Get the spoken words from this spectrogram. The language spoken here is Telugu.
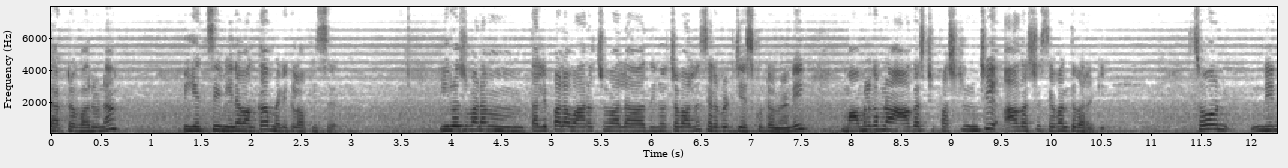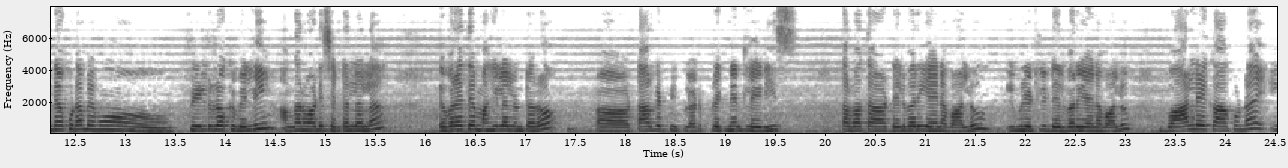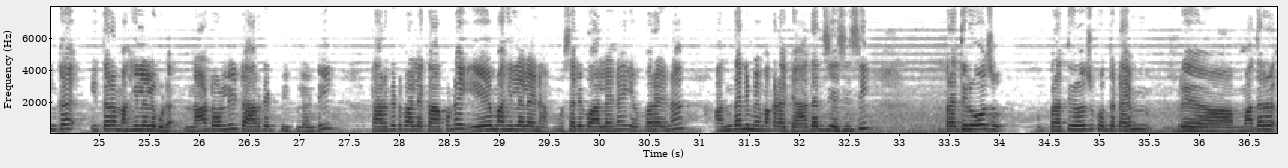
Doctor Varuna PHC Veenavanka medical officer. ఈరోజు మనం తల్లిపాల వారోత్సవాల దినోత్సవాలను సెలబ్రేట్ చేసుకుంటామండి. మామూలుగా మనం ఆగస్టు ఫస్ట్ నుంచి ఆగస్టు సెవెంత్ వరకు. సో నిన్న కూడా మేము ఫీల్డ్లోకి వెళ్ళి అంగన్వాడీ సెంటర్లలో ఎవరైతే మహిళలు ఉంటారో టార్గెట్ పీపుల్ అంటే ప్రెగ్నెంట్ లేడీస్ తర్వాత డెలివరీ అయిన వాళ్ళు ఇమీడియట్లీ డెలివరీ అయిన వాళ్ళు వాళ్ళే కాకుండా ఇంకా ఇతర మహిళలు కూడా నాట్ ఓన్లీ టార్గెట్ పీపుల్ అండి టార్గెట్ వాళ్ళే కాకుండా ఏ మహిళలైనా ముసలి వాళ్ళైనా ఎవరైనా అందరినీ మేము అక్కడ గ్యాదర్ చేసేసి ప్రతిరోజు ప్రతిరోజు కొంత టైం మదర్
